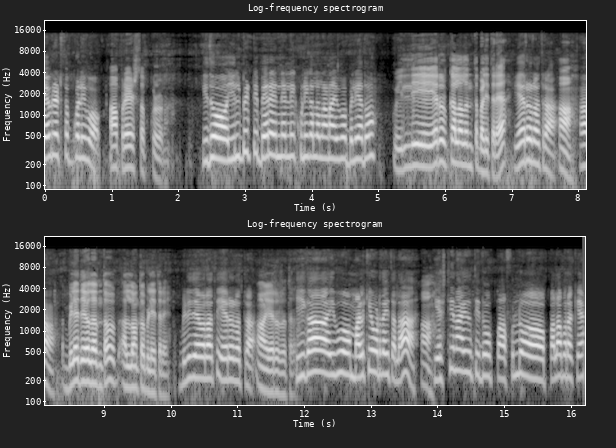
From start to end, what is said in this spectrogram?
ಫೇವ್ರೇಟ್ ಸೊಪ್ಪುಗಳಿವು ಹಾಂ ಪ್ರೇಟ್ ಸೊಪ್ಪುಗಳು ಇದು ಇಲ್ಲಿ ಬಿಟ್ಟು ಬೇರೆ ಎಣ್ಣೆಯಲ್ಲಿ ಕುಣಿಗಲ್ಲ ಅಣ್ಣ ಇವು ಬೆಳೆಯೋದು? ಇಲ್ಲಿ ಏರೂರ್ ಕಾಲಲ್ಲಿ ಅಂತ ಬೆಳಿತಾರೆ. ಏರೂರ್ ಹತ್ರ? ಹಾಂ. ಹಾಂ. ಬಿಳೆ ದೇವಲ ಅಂತ ಅಲ್ಲಂತ ಬೆಳಿತಾರೆ. ಬಿಳಿದೇವಲ ಹತ್ರ ಏರೂರ್ ಹತ್ರ? ಹಾಂ ಏರೂರ್ ಹತ್ರ. ಈಗ ಇವು ಮೊಳಕೆ ಹೊಡೆದೈತಲ್ಲ? ಹಾ. ಎಷ್ಟು ದಿನ ಆಗುತ್ತೆ ಇದು ಫುಲ್ಲು ಫಲ ಬರೋಕ್ಕೆ?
